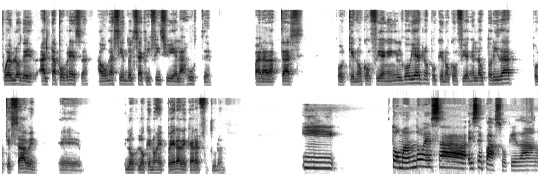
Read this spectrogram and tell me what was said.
pueblo de alta pobreza, aún haciendo el sacrificio y el ajuste para adaptarse, porque no confían en el gobierno, porque no confían en la autoridad, porque saben eh, lo, que nos espera de cara al futuro. Y tomando esa, ese paso que dan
